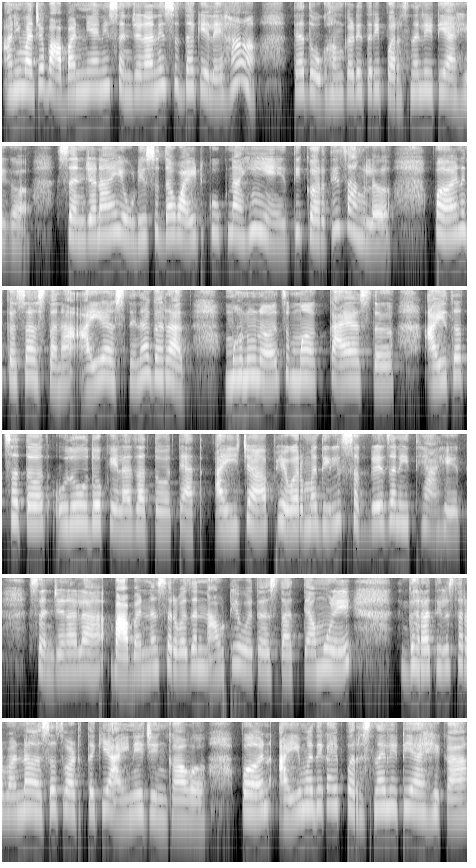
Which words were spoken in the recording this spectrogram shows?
आणि माझ्या बाबांनी आणि संजनाने सुद्धा केलं आहे हां. त्या दोघांकडे तरी पर्सनॅलिटी आहे गं. संजना एवढीसुद्धा वाईट कुक नाही आहे ती करते चांगलं. पण कसं असताना आई असते ना घरात. म्हणूनच मग काय असतं? आईचाच सतत उदो उदो केला जातो. त्यात आईच्या फेवरमधील सगळेजण इथे आहेत. संजनाला बाबांना सर्वजण नाव ठेवत असतात. त्यामुळे घरातील सर्वांना असंच वाटतं की आईने जिंकावं. पण आईमध्ये काही पर्सनॅलिटी आहे का?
